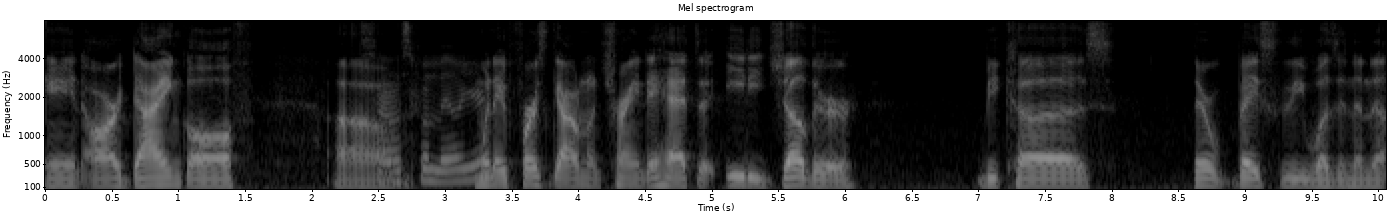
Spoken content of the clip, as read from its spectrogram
and are dying off. Um, Sounds familiar. when they first got on the train, they had to eat each other because there basically wasn't enough.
